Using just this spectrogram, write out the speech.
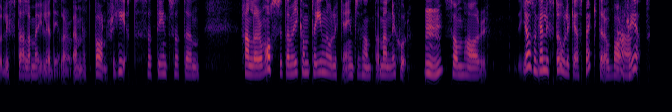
att lyfta alla möjliga delar av ämnet barnfrihet. Så att det är inte så att den handlar om oss, utan vi kommer ta in olika intressanta människor Mm. som, har, ja, som kan lyfta olika aspekter av barnfrihet.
